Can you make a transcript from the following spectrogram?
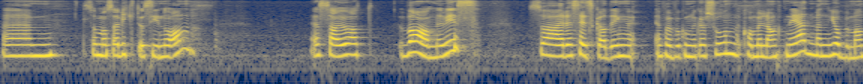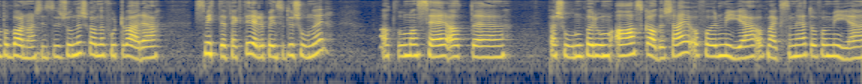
Um, som også er viktig å si noe om. Jeg sa jo at vanligvis så er selvskading en form for kommunikasjon, kommer langt ned. Men jobber man på barnevernsinstitusjoner, så kan det fort være smitteeffekter, eller på institusjoner, at hvor man ser at eh, personen på rom A skader seg og får mye oppmerksomhet og mye,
